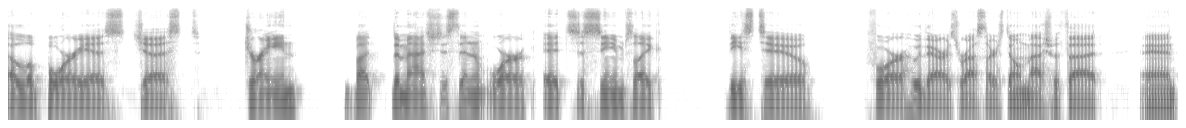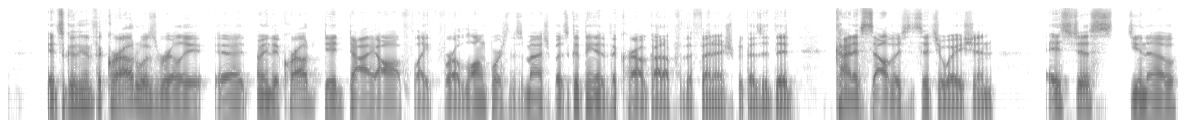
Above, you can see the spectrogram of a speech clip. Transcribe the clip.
a laborious just drain, but the match just didn't work. It just seems like these two for who they are as wrestlers don't mesh with that. And it's a good thing that the crowd was really. Uh, I mean, the crowd did die off like for a long portion of this match, but it's a good thing that the crowd got up for the finish because it did kind of salvage the situation. It's just you know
